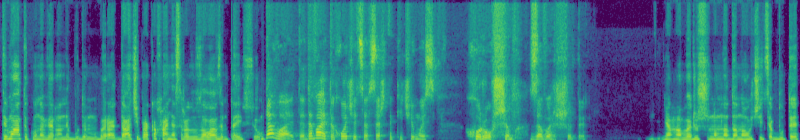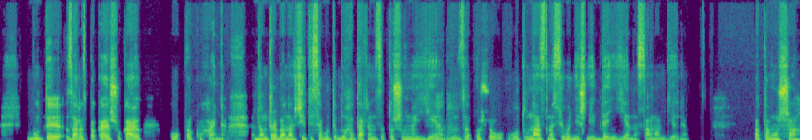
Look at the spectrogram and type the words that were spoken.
тематику, мабуть, не будемо обирати, да? чи про кохання сразу залазимо, та і все. Давайте, давайте, хочеться все ж таки чимось хорошим завершити. Я говорю, що нам треба навчитися бути, бути зараз, поки я шукаю. О, про кохання. Нам треба навчитися бути благодарним за те, що ми є, Мгм. за те, що от у нас на сьогоднішній день є на самом деле. Потому що,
